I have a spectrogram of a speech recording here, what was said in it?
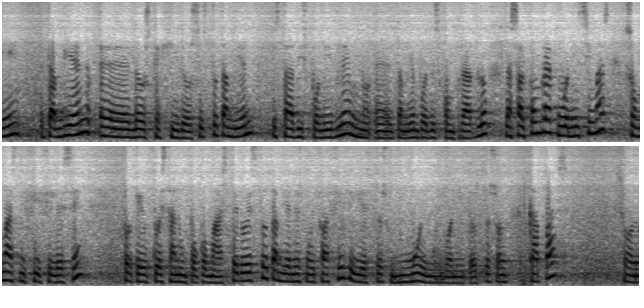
y también eh, los tejidos, esto también está disponible, eh, también puedes comprarlo. Las alfombras buenísimas son más difíciles, ¿eh? porque cuestan un poco más, pero esto también es muy fácil y esto es muy muy bonito. Estos son capas, son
